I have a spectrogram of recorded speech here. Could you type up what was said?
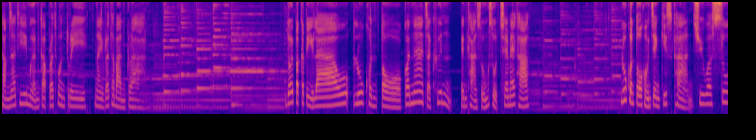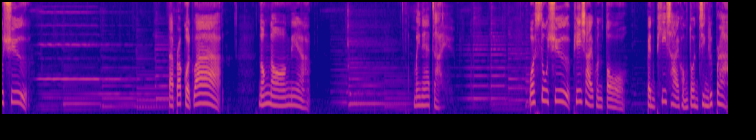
ทำหน้าที่เหมือนกับรัฐมนตรีในรัฐบาลกลาง โดยปกติแล้วลูกคนโตก็น่าจะขึ้นเป็นขานสูงสุดใช่ไหมคะ ลูกคนโตของเจงกิสข่านชื่อว่าสู้ชื่อ แต่ปรากฏว่า น้องๆเนี่ย ไม่แน่ใจ ว่าสู้ชื่อพี่ชายคนโต เป็นพี่ชายของตนจริงหรือเปล่า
